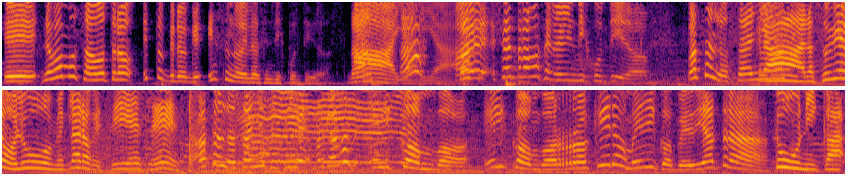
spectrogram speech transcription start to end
Eh, nos vamos a otro. Esto creo que es uno de los indiscutidos. ¿no? Ay, ay, ay. A ver, ya entramos en el indiscutido. Pasan los años. Claro, subí el volumen, claro que sí, es eso. Pasan los años y sigue. Porque además el combo. El combo. Rockero, médico, pediatra. Túnica,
